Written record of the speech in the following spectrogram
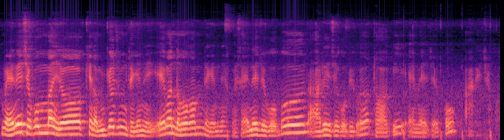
그럼 n의 제곱만 이렇게 넘겨주면 되겠네. 얘만 넘어가면 되겠네요. 그래서 n의 제곱은 r의 제곱이고요. 더하기 m의 제곱, r의 제곱.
